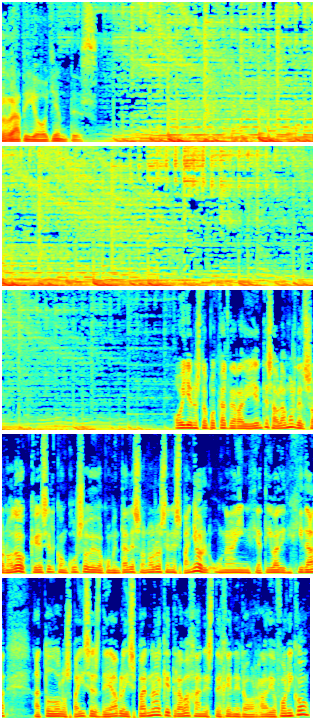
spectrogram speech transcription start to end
Radio oyentes. Hoy en nuestro podcast de Radioyentes hablamos del Sonodoc, que es el concurso de documentales sonoros en español, una iniciativa dirigida a todos los países de habla hispana que trabajan este género radiofónico,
